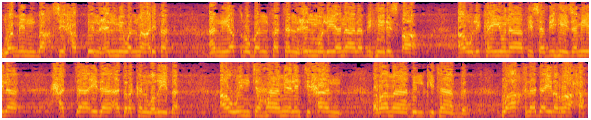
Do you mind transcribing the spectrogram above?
ومن بخس حق العلم والمعرفة أن يطلب الفتى العلم لينال به رزقا أو لكي ينافس به زميلا حتى إذا أدرك الوظيفة أو انتهى من الامتحان رمى بالكتاب وأخلد إلى الراحة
